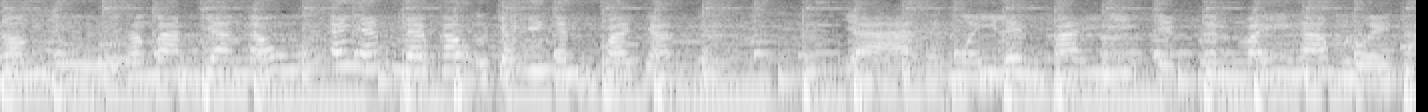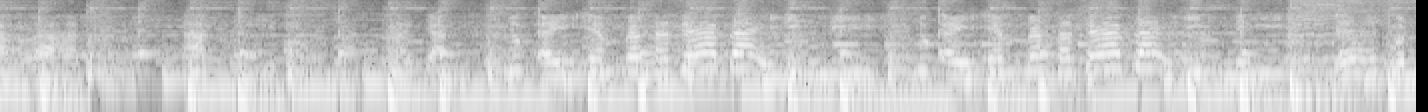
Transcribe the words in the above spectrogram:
น้องอยู่ทางบ้านอย่างเงาไอ้เอ็มแบบเข้าใจเงินประหยัด อย่าถึงไว้เล่นไปเก็บเงินไว้ห้ามรวยทางลัดหากที่ต้องบัดประหยันยุคไอเอ็มแบบตาแซบได้ยิ่งดียุคไอเอ็มแบบตาแซบได้ยิ่งดีเด้อคน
